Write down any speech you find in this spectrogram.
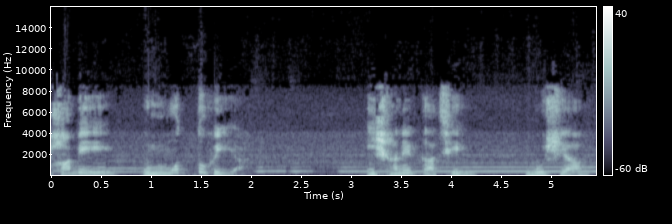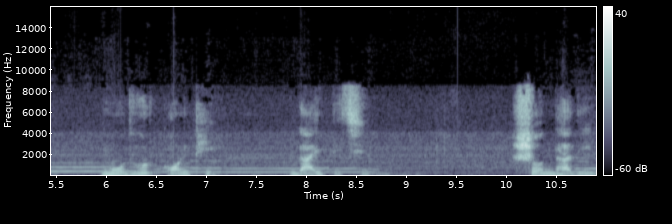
ভাবে উন্মত্ত হইয়া ঈশানের কাছে বসিয়া মধুর কণ্ঠে গাইতেছেন। সন্ধ্যাদি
